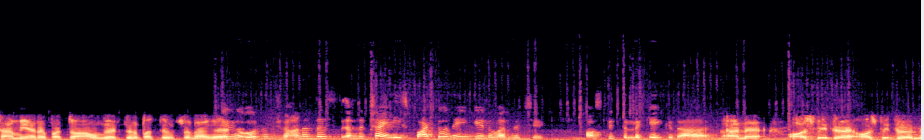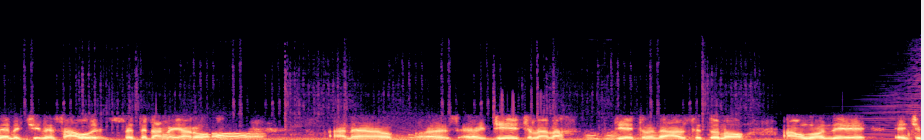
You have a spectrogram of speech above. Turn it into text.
சாமியாரை பார்த்தோம். அவங்க எடுத்துன்னு பத்துன்னு சொன்னாங்க. ஒரு நிமிஷம். அந்த அந்த சைனீஸ் பாட்டு வந்து எங்க இருந்து வந்துச்சு? ஹாஸ்பிட்டல்ல கேக்குதா? அந்த ஹாஸ்பிட்டல் ஹாஸ்பிட்டல் வந்து அந்த சீன சாவு செத்துட்டாங்க யாரோ. அந்த ஜிஹெச்லாம் ஜிஹெச்ல வந்து ஆள் செத்தனும் அவங்க வந்து என்சி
